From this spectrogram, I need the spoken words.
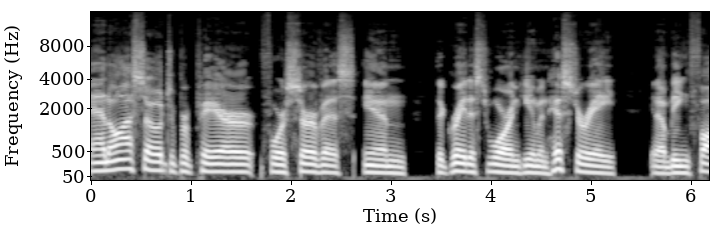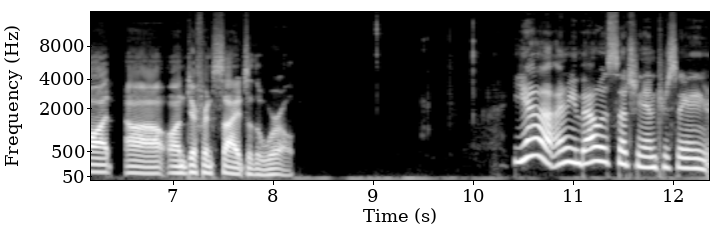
and also to prepare for service in the greatest war in human history you know, being fought uh, on different sides of the world. Yeah, I mean that was such an interesting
